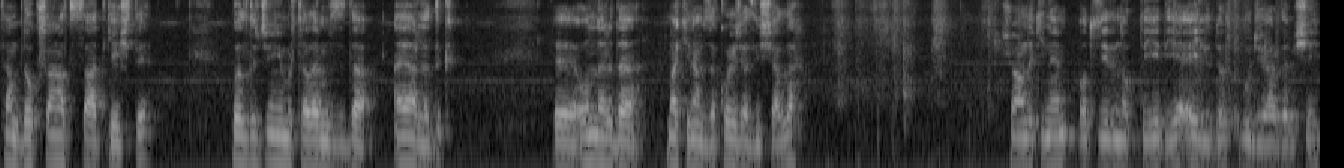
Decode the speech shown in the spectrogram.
tam 96 saat geçti. Bıldırcın yumurtalarımızı da ayarladık. E, onları da makinamıza koyacağız inşallah. Şu andaki nem 37.7'ye 54 bu civarda bir şey.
